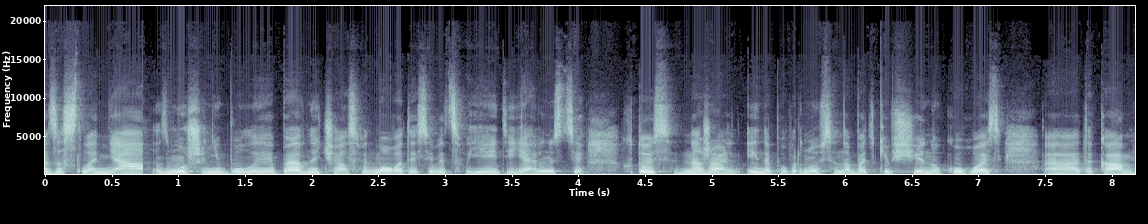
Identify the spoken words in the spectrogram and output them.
заслання, змушені були певний час відмовитися від своєї діяльності. Хтось, на жаль, і не повернувся на батьківщину, когось е, така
